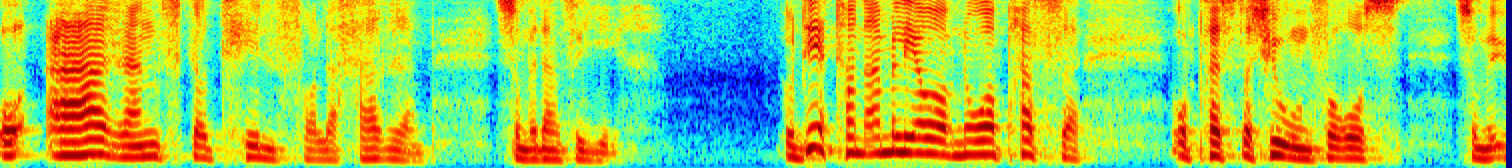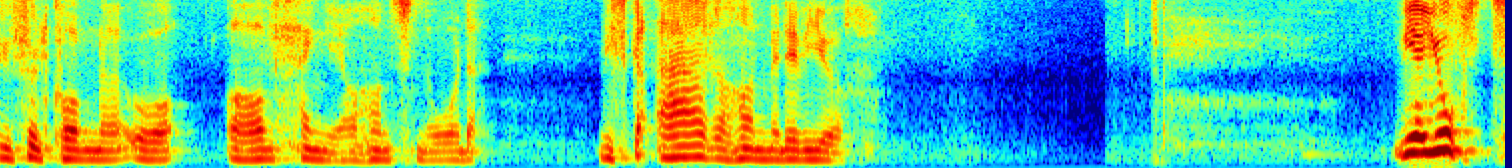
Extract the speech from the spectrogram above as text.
Og æren skal tilfalle Herren, som er den som gir. Og det tar nemlig av noe av presset og prestasjonen for oss som er ufullkomne og avhengige av Hans nåde. Vi skal ære Han med det vi gjør. Vi har gjort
